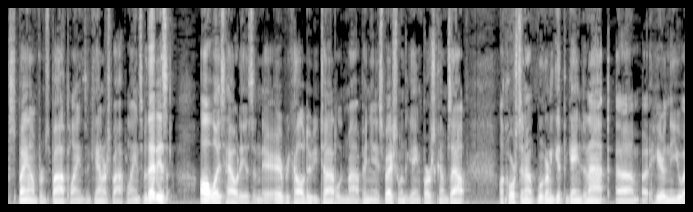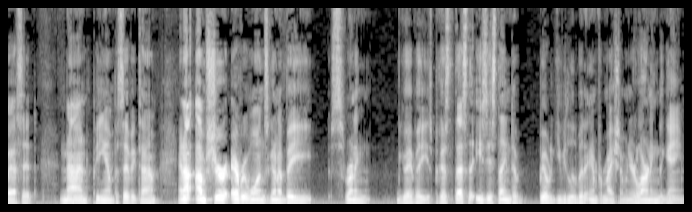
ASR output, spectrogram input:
spam from spy planes and counter spy planes, but that is always how it is in every Call of Duty title, in my opinion, especially when the game first comes out. Of course, you know, we're going to get the game tonight um, here in the U.S. at 9 p.m. Pacific time, and I, I'm sure everyone's going to be running UAVs because that's the easiest thing to be able to give you a little bit of information when you're learning the game.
